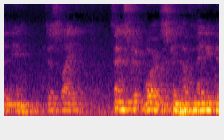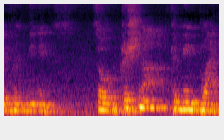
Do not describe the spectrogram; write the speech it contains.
the name, just like Sanskrit words can have many different meanings. So Krishna can mean black.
